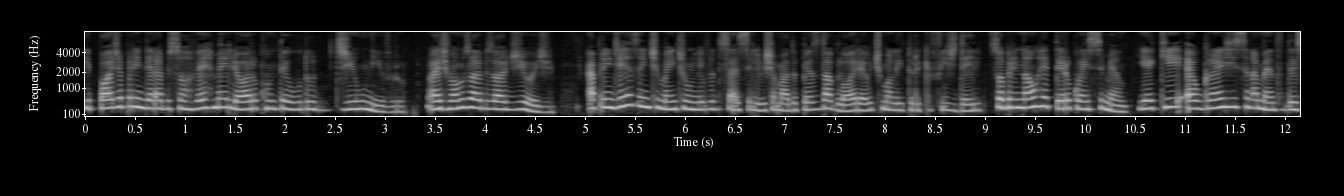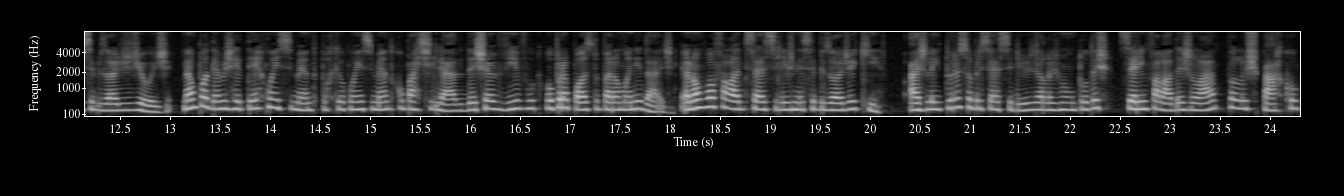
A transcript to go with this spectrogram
e pode aprender a absorver melhor o conteúdo de um livro. Mas vamos ao episódio de hoje. Aprendi recentemente um livro de C.S. Lewis chamado Peso da Glória, a última leitura que fiz dele, sobre não reter o conhecimento. E aqui é o grande ensinamento desse episódio de hoje. Não podemos reter conhecimento porque o conhecimento compartilhado deixa vivo o propósito para a humanidade. Eu não vou falar de C.S. Lewis nesse episódio aqui. As leituras sobre C.S. Lewis, elas vão todas serem faladas lá pelo Sparkle,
